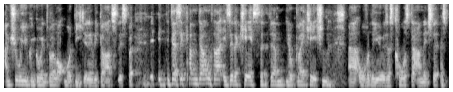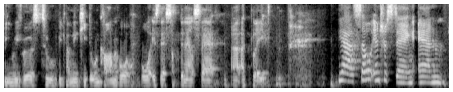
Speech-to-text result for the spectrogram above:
I'm sure you can go into a lot more detail in regards to this. But it, it, does it come down to that? Is it a case that um, you know glycation uh, over the years has caused damage that has been reversed to becoming keto and carnivore, or is there something else there uh, at play? Yeah, so interesting. And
